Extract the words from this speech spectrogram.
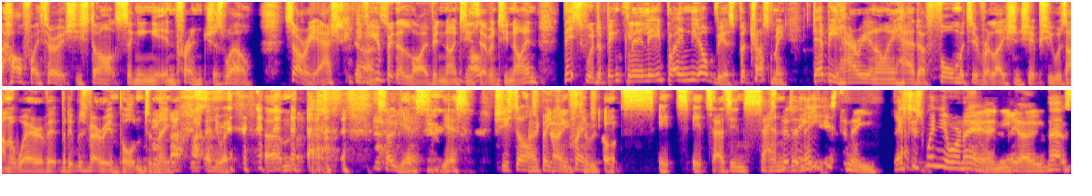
halfway through it she starts singing it in French as well. Sorry, Ash. If you've been alive in 1979, this would have been clearly plainly obvious. But trust me, Debbie Harry and I had a formative relationship. She was unaware of it, but it was very important to me. anyway, um, so yes, yes, she starts Okay, speaking French. we've got- it's it's it's as in Saint It's Denis. Denis. It's Denis. It's just when you're on air and you go, "That's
